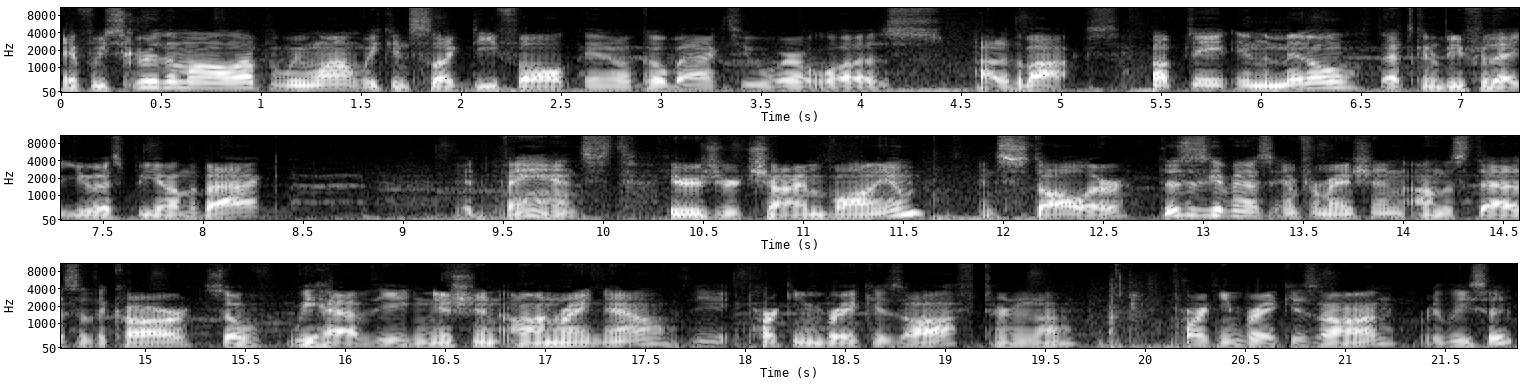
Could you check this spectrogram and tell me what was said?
If we screw them all up and we want, we can select default and it'll go back to where it was out of the box. Update in the middle, that's gonna be for that USB on the back advanced. Here's your chime volume, installer. This is giving us information on the status of the car. So we have the ignition on right now. The parking brake is off, turn it on. Parking brake is on, release it.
